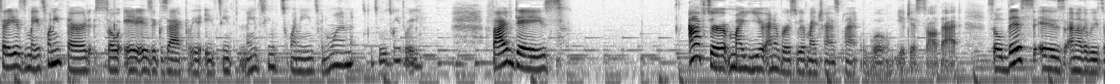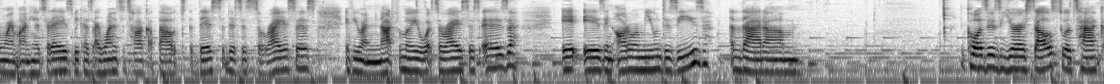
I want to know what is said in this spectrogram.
Today is May 23rd, so it is exactly the 18th, 19th, 20, 21, 22, 23. Five days after my year anniversary of my transplant. Well, you just saw that. So this is another reason why I'm on here today is because I wanted to talk about this. This is psoriasis. If you are not familiar what psoriasis is, it is an autoimmune disease that um, causes your cells to attack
